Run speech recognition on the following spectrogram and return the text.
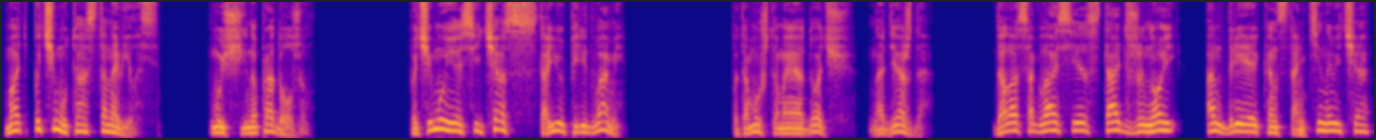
мать почему-то остановилась. Мужчина продолжил. «Почему я сейчас стою перед вами? Потому что моя дочь, Надежда, дала согласие стать женой Андрея Константиновича,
